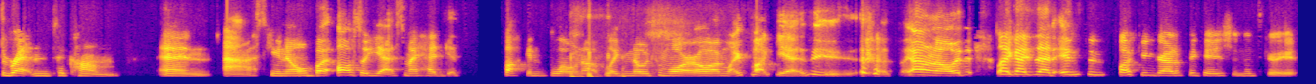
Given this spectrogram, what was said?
threatened to come and ask, you know. But also, yes, my head gets fucking blown up like no tomorrow. I'm like, fuck yes. I don't know. It's- Like I said, instant fucking gratification. It's great.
